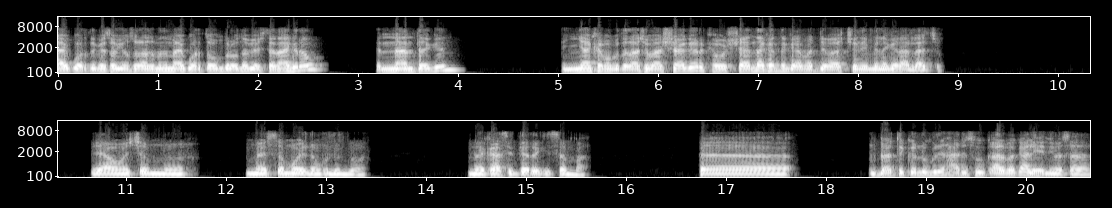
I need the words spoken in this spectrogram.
አይቆርጥም የሰውየው ሶላት ምንም አይቆርጠውም ብለው ነብያችን ተናግረው እናንተ ግን እኛ ከመቁጠራችሁ ባሻገር ከውሻና ከእንትን ጋር መደባችሁን የሚል ነገር አላችሁ ያው መቼም የማይሰማው የለም ሁሉም ቢሆን። ነካ ሲደረግ ይሰማል። በጥቅሉ እንግዲህ ሐዲሱ ቃል በቃል ይሄን ይመስላል።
